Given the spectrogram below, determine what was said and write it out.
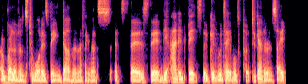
a relevance to what is being done. And I think that's it's there's the the added bits that Goodwood's able to put together and say,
